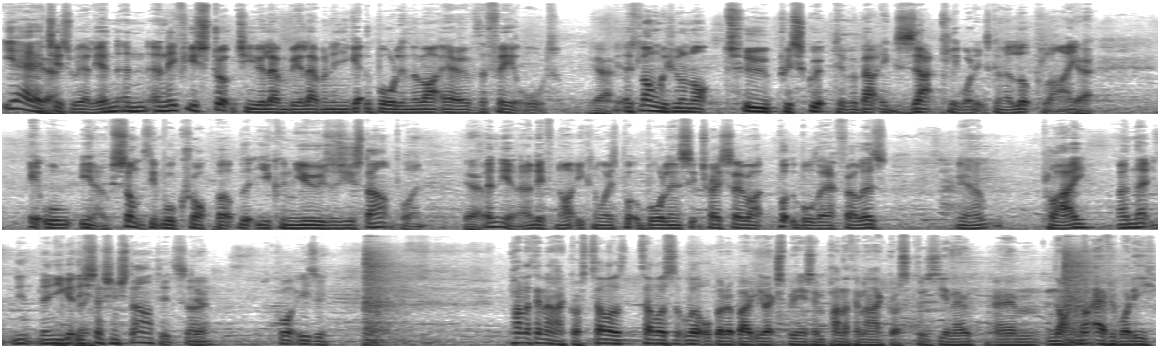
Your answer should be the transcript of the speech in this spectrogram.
yeah, it is really. And, and and if you structure your eleven v eleven and you get the ball in the right area of the field, Yeah. as long as you're not too prescriptive about exactly what it's going to look like, Yeah. it will you know something will crop up that you can use as your start point. Yeah. And you know, and if not, you can always put a ball in a situation. Say right, put the ball there, fellas. You know, play, and then then you get the session started. So Yeah. it's quite easy. Panathinaikos. Tell us tell us a little bit about your experience in Panathinaikos, because you know um, not not everybody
